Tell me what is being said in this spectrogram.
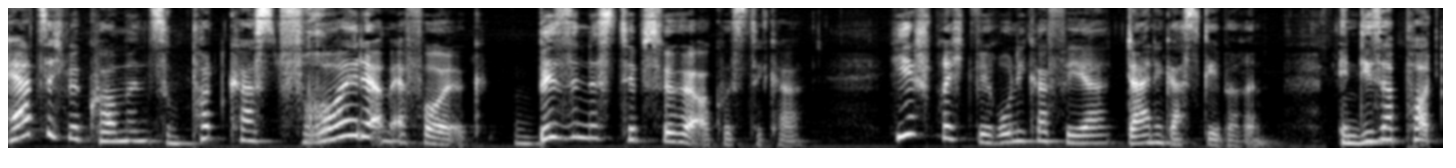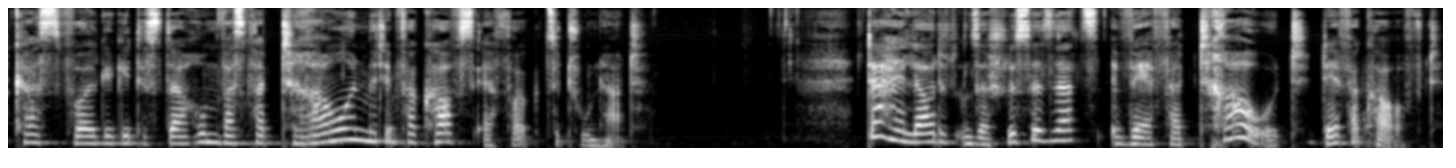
Herzlich willkommen zum Podcast Freude am Erfolg. Business-Tipps für Hörakustiker. Hier spricht Veronika Fehr, deine Gastgeberin. In dieser Podcast-Folge geht es darum, was Vertrauen mit dem Verkaufserfolg zu tun hat. Daher lautet unser Schlüsselsatz, wer vertraut, der verkauft.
